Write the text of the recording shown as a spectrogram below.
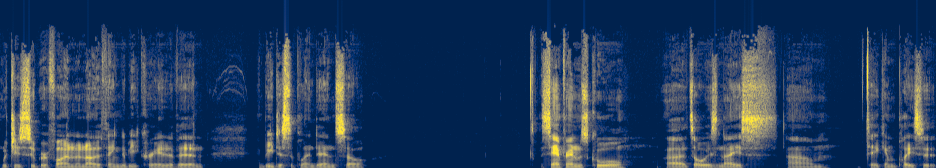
which is super fun. Another thing to be creative in and be disciplined in. So San Fran was cool. Uh, it's always nice um, taking places,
